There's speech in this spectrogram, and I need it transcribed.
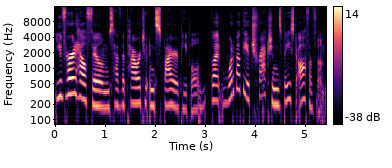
You've heard how films have the power to inspire people, but what about the attractions based off of them?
